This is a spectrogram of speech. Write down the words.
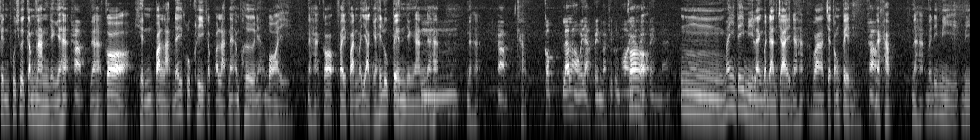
เป็นผู้ช่วยกำนันอย่างเงี้ยฮะครับ นะฮะก็เห็นประหลัดได้คลุกคลีกับประหลัดในอำเภอเนี่ยบ่อยนะฮะก็ใฝ่ฝันว่าอยากจะให้ลูกเป็นอย่างนั้นนะฮะอืมนะฮะครับ ครับ ก็แล้วเราก็อยากเป็นแบบที่คุณพ่ออก็ยากให้เป็นไหมอืมไม่ได้มีแรงบันดาลใจนะฮะว่าจะต้องเป็นครับนะครับนะฮะไม่ได้มีมี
